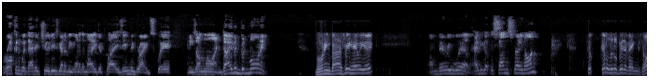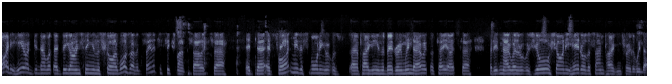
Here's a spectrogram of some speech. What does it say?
Rocking with attitude. He's going to be one of the major players in the Grade Square, and he's online. David, good morning. Morning, Barsby. How are you? I'm very well. Have you got the sunscreen on? Got, got a little bit of anxiety here. I didn't know what that big orange thing in the sky was. I haven't seen it for six months, so it's uh, it uh, it frightened me this morning. When it was uh, poking in the bedroom window. I'll tell you, it, uh, I didn't know whether it was your shiny head or the sun poking through the window.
